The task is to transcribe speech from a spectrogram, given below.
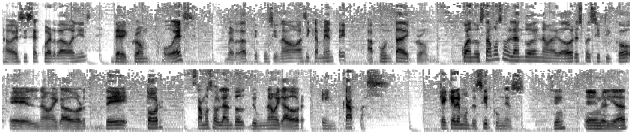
a ver si se acuerda, Donis, del Chrome OS, ¿verdad? Que funcionaba básicamente a punta de Chrome. Cuando estamos hablando del navegador específico, el navegador de Tor, estamos hablando de un navegador en capas. ¿Qué queremos decir con eso? Sí, en realidad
